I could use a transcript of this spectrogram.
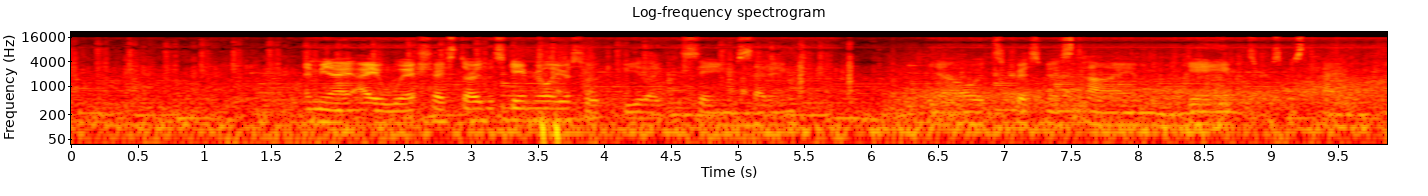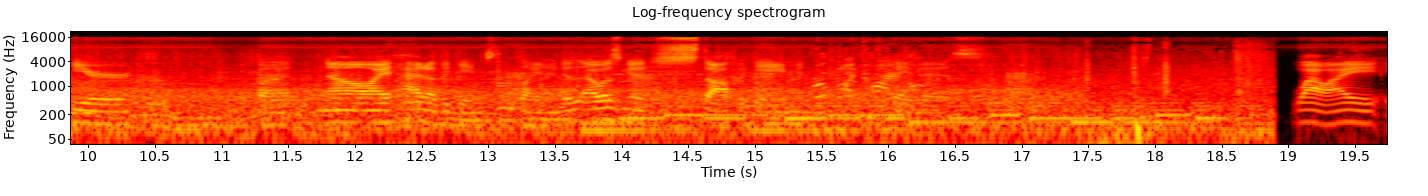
that. I mean, I, I wish I started this game earlier so it could be like the same setting. You know, it's Christmas time in the game, it's Christmas time here. But no, I had other games to play. and I, wasn't gonna stop a game and play this. Wow, I.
